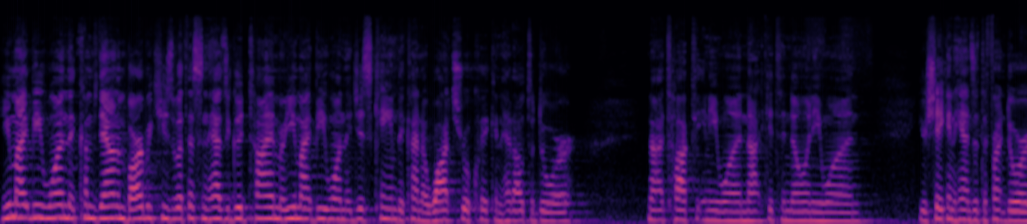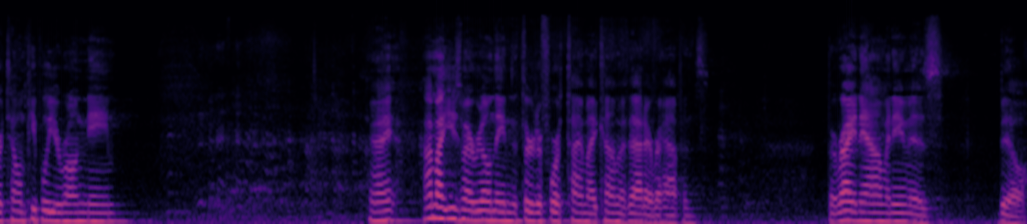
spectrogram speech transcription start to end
You might be one that comes down and barbecues with us and has a good time, or you might be one that just came to kind of watch real quick and head out the door, not talk to anyone, not get to know anyone. You're shaking hands at the front door, telling people your wrong name. right? I might use my real name the third or fourth time I come if that ever happens. But right now, my name is Bill.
